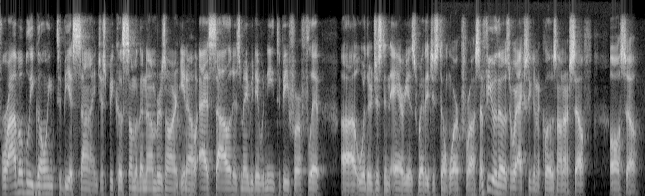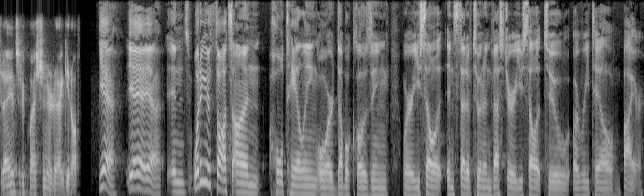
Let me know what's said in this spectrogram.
probably going to be assigned just because some of the numbers aren't, you know, as solid as maybe they would need to be for a flip. Uh, or they're just in areas where they just don't work for us. A few of those we're actually going to close on ourselves also. Did I answer the question or did I get off? Yeah, yeah, yeah, yeah. And what are your thoughts on wholetailing or double closing, where you sell it instead of to an investor, you sell it to a retail buyer?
